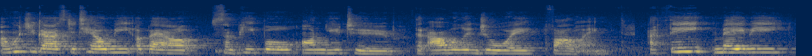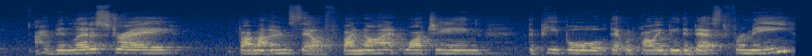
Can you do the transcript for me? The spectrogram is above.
I want you guys to tell me about some people on YouTube that I will enjoy following. I think maybe I have been led astray by my own self, by not watching the people that would probably be the best for me.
